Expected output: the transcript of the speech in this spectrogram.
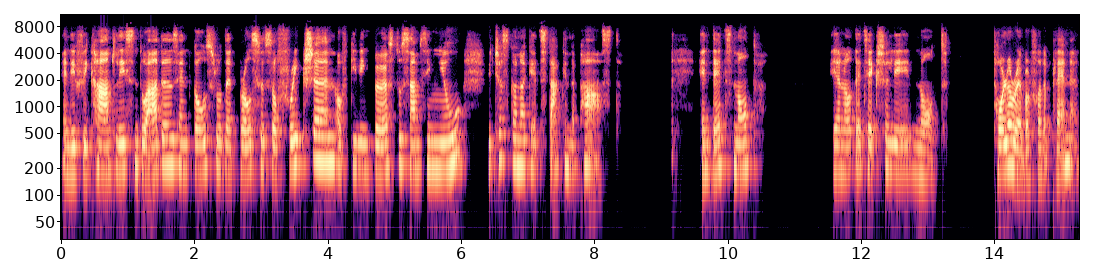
And if we can't listen to others and go through that process of friction, of giving birth to something new, we're just going to get stuck in the past. And that's not, you know, that's actually not tolerable for the planet.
